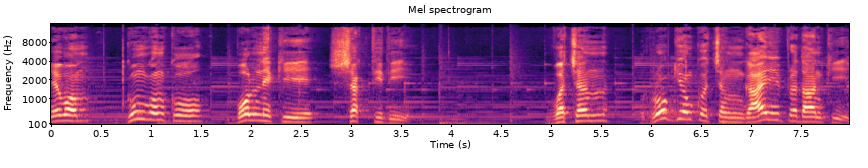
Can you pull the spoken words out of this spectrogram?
एवं गुंगों को बोलने की शक्ति दी। वचन रोगियों को चंगाई प्रदान की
